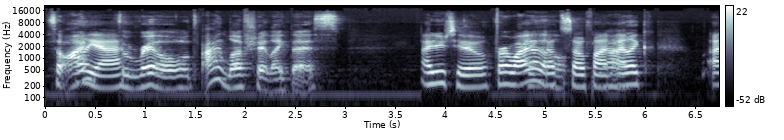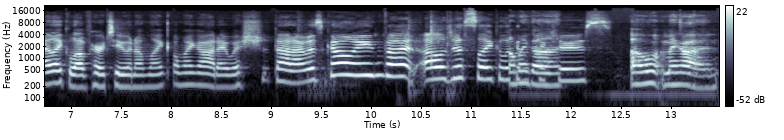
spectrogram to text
So I'm yeah. thrilled. I love shit like this. I do too. For a while. that's so fun. Yeah. I like I like love her too and I'm like, "Oh my god, I wish that I was going, but I'll just like look Oh my at the God. pictures." Oh my god.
